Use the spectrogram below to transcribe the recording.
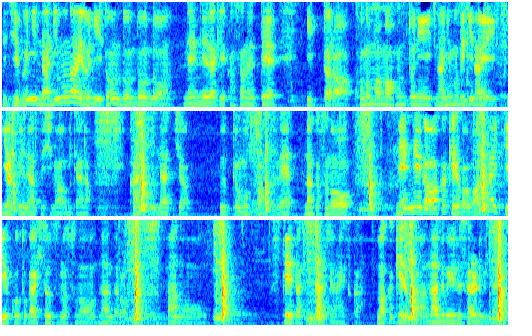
で自分に何もないのにどんどんどんどん年齢だけ重ねていったらこのまま本当に何もできないやつになってしまうみたいな感じになっちゃうって思ったんですね。なんかその年齢が若ければ若いっていうことが一つのそのなんだろうあのステータスになるじゃないですか。若ければ何でも許されるみたいな。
